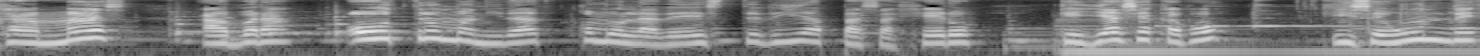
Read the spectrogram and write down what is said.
Jamás habrá otra humanidad como la de este día pasajero que ya se acabó y se hunde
